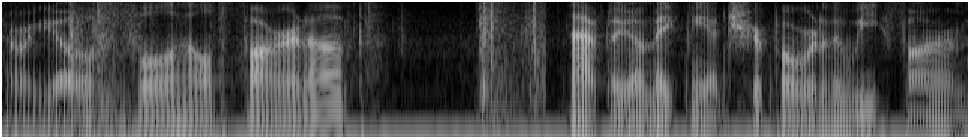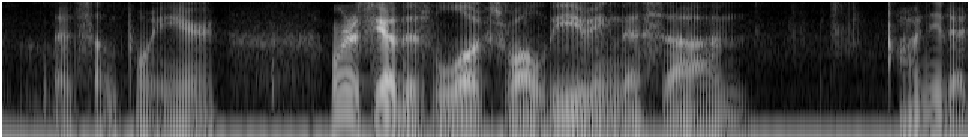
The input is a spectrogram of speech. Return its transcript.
There we go, full health barred up. I have to go make me a trip over to the wheat farm at some point here. We're going to see how this looks while leaving this, um, oh, I need a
